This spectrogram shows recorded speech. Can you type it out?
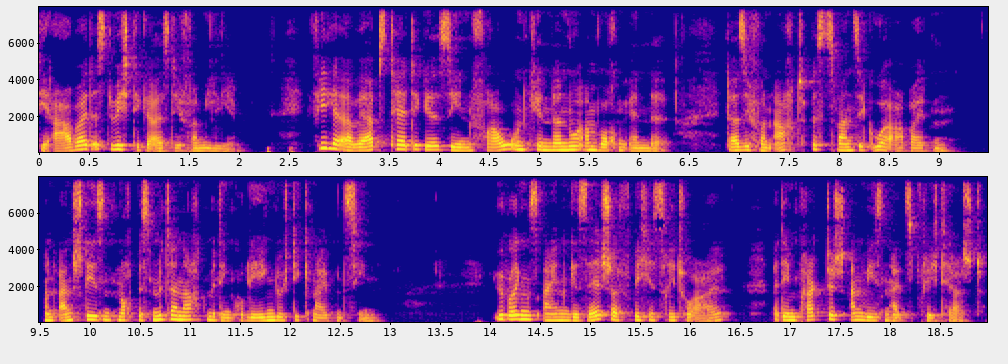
Die Arbeit ist wichtiger als die Familie. Viele Erwerbstätige sehen Frau und Kinder nur am Wochenende, da sie von 8 bis 20 Uhr arbeiten und anschließend noch bis Mitternacht mit den Kollegen durch die Kneipen ziehen. Übrigens ein gesellschaftliches Ritual, bei dem praktisch Anwesenheitspflicht herrscht.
